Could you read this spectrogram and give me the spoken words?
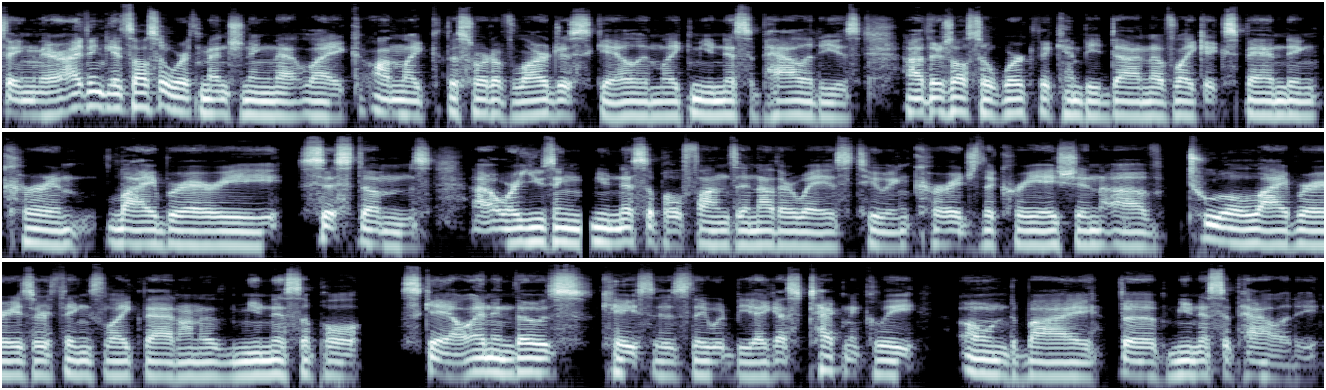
thing there. I think it's also worth mentioning that, like, on like the sort of largest scale in like municipalities, uh, there's also work that can be done of like expanding current library systems uh, or using municipal funds in other ways to encourage the creation of tool libraries or things like that on a municipal scale. And in those cases, they would be, I guess, technically owned by the municipality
